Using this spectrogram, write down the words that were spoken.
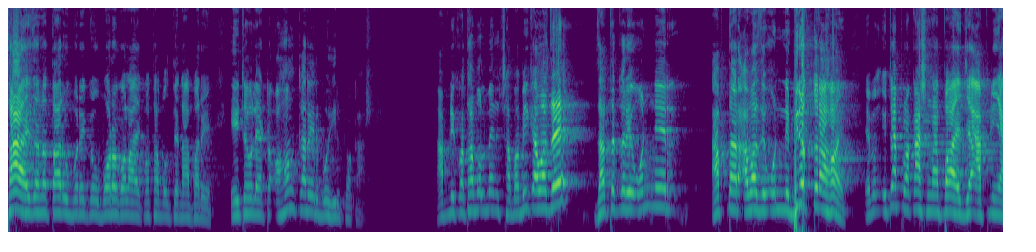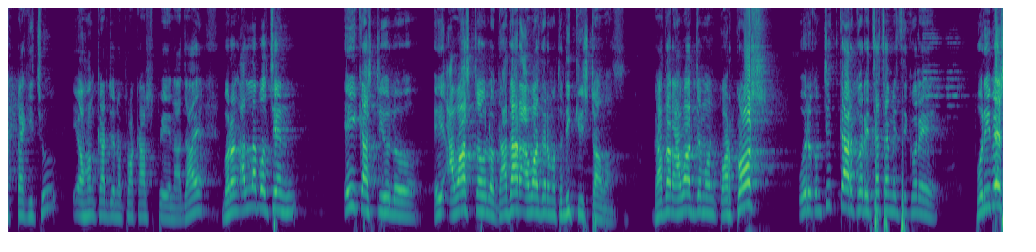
চায় যেন তার উপরে কেউ বড় গলায় কথা বলতে না পারে। এইটা হলো একটা অহংকারের বহির প্রকাশ আপনি কথা বলবেন স্বাভাবিক আওয়াজে, যাতে করে অন্যের, আপনার আওয়াজে অন্য বিরক্ত না হয় এবং এটা প্রকাশ না পায় যে আপনি একটা কিছু, এই অহংকার জন্য প্রকাশ পেয়ে না যায়। বরং আল্লাহ বলছেন এই কাজটি হলো, এই আওয়াজটা হলো গাধার আওয়াজের মতো নিকৃষ্ট আওয়াজ। গাধার আওয়াজ যেমন কর্কশ, ওইরকম চিৎকার করে, চেঁচামেচি করে পরিবেশ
